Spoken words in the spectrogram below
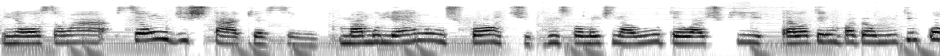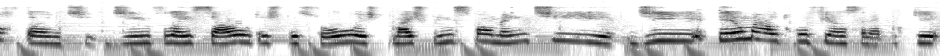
em relação a ser um destaque, assim. Uma mulher num esporte, principalmente na luta, eu acho que ela tem um papel muito importante de influenciar outras pessoas, mas principalmente de ter uma autoconfiança, né? Porque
